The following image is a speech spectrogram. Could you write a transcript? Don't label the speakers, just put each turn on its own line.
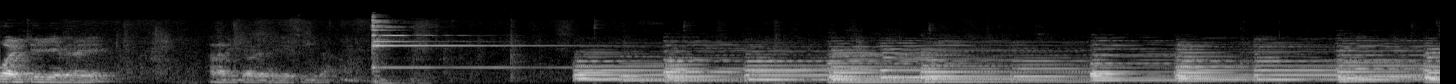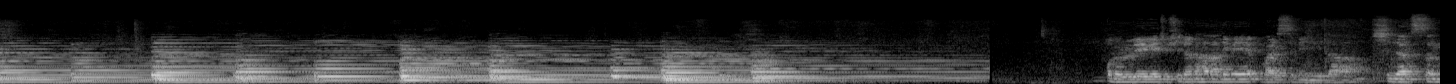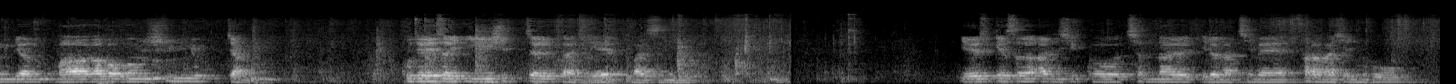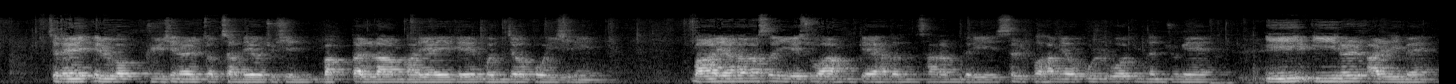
부활주일 예배를 하나님께 올려드리겠습니다. 신약 성경 마가복음 16장 9절에서 20절까지의 말씀입니다. 예수께서 안식 후 첫날 이른 아침에 살아나신 후 전에 일곱 귀신을 쫓아내어 주신 막달라 마리아에게 먼저 보이시니 마리아가 가서 예수와 함께 하던 사람들이 슬퍼하며 울고 있는 중에 이 일을 알림해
